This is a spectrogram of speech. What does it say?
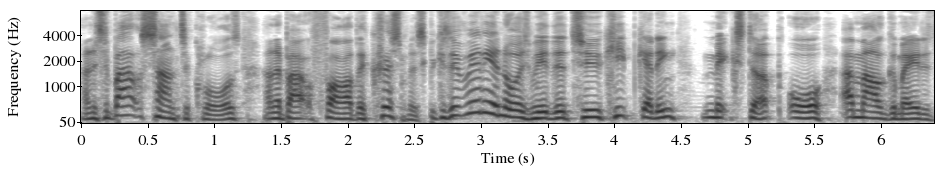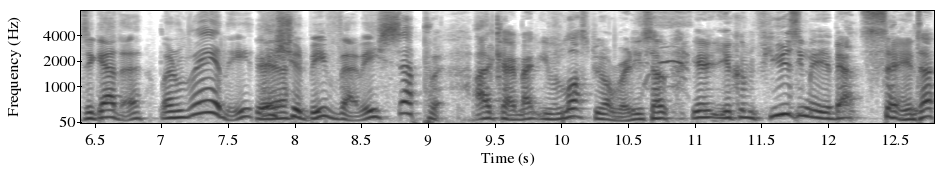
And it's about Santa Claus and about Father Christmas because it really annoys me that the two keep getting mixed up or amalgamated together when really they Yeah. should be very separate. Okay, mate, you've lost me already. So you're you're confusing me about Santa.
